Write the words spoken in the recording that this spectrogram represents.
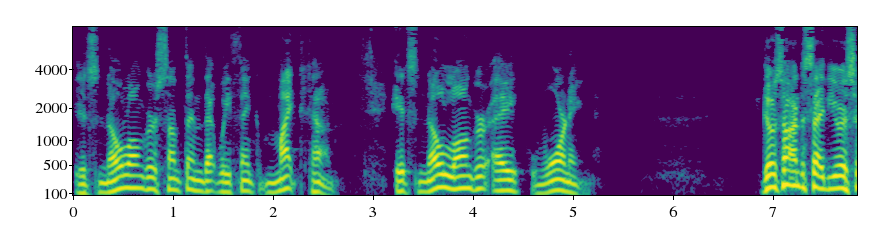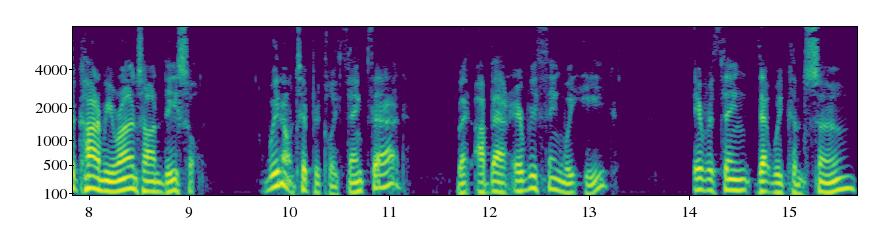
It's no longer something that we think might come. It's no longer a warning. He goes on to say the U.S. economy runs on diesel. We don't typically think that, but about everything we eat, everything that we consume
